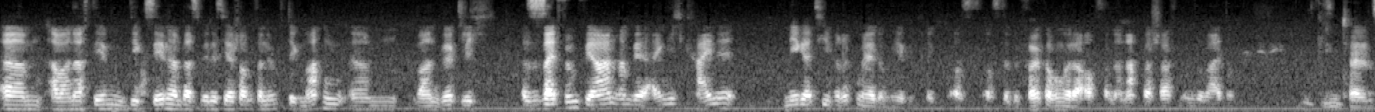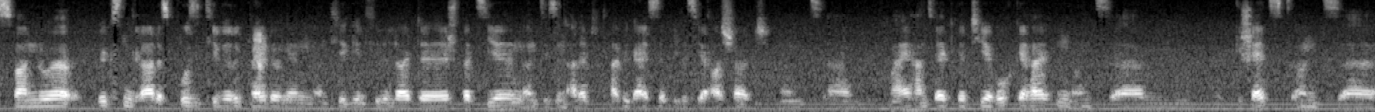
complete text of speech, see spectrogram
Ähm, aber nachdem die gesehen haben, dass wir das ja schon vernünftig machen, ähm, waren wirklich, also seit fünf Jahren haben wir eigentlich keine negative Rückmeldung hier gekriegt aus, aus der Bevölkerung oder auch von der Nachbarschaft und so weiter. Im Gegenteil, es waren nur höchsten Grades positive Rückmeldungen und hier gehen viele Leute spazieren und die sind alle total begeistert, wie das hier ausschaut. Und ähm, mein Handwerk wird hier hochgehalten und ähm, geschätzt und äh,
